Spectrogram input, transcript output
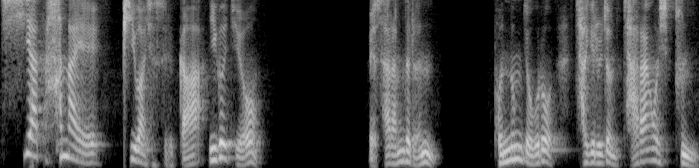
씨앗 하나에 비유하셨을까? 이거지요. 왜 사람들은 본능적으로 자기를 좀 자랑하고 싶은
